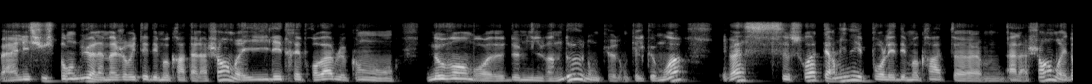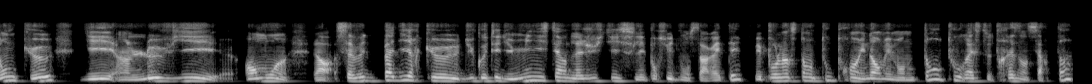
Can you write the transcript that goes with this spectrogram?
bah, elle est suspendue à la majorité démocrate à la Chambre et il est très probable qu'en novembre 2022, donc euh, dans quelques mois, eh ben, ce soit terminé pour les démocrates euh, à la Chambre et donc qu'il y ait un levier en moins. Alors, ça ne veut pas dire que du côté du ministère de la Justice, les poursuites vont s'arrêter, mais pour l'instant, tout prend énormément de temps, tout reste très incertain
